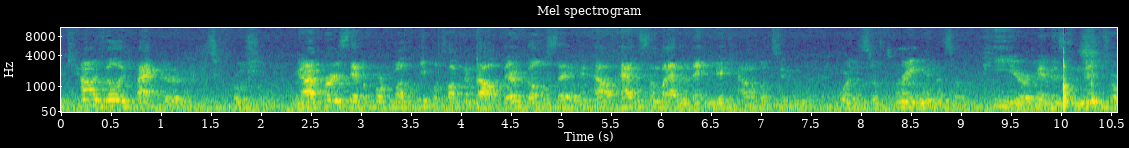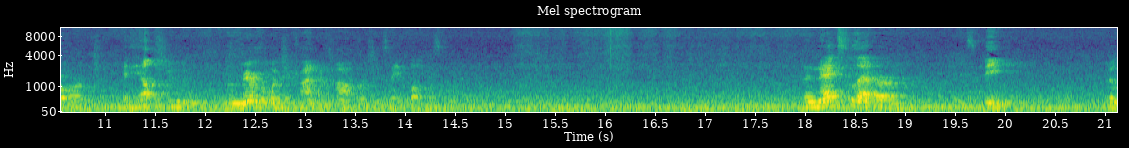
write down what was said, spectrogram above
The accountability factor is crucial. I mean, I've heard it said before from other people talking about their goal setting and how having somebody that they can be accountable to, whether it's a friend, it's a peer, maybe it's a mentor, it helps you remember what you're trying to accomplish and stay focused on it. The next letter is B. The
